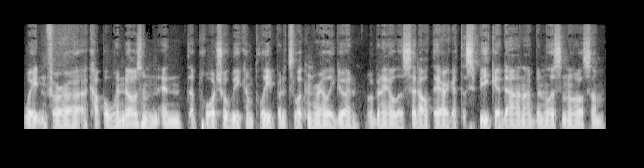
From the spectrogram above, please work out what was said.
waiting for a, a, couple windows and, and the porch will be complete, but it's looking really good. We've been able to sit out there, get the speaker done. I've been listening to some,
